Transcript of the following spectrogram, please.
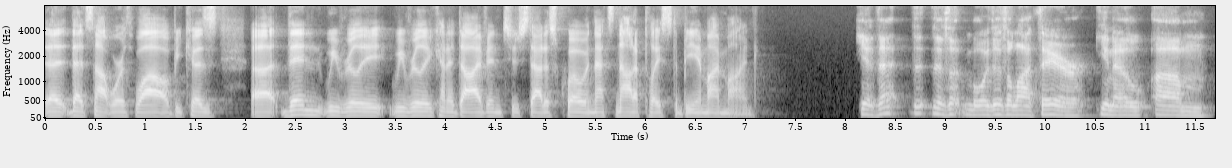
uh, that's not worthwhile because uh, then we really we really kind of dive into status quo and that's not a place to be in my mind. Yeah, that there's a boy, there's a lot there. You know, um,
